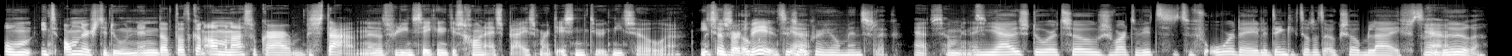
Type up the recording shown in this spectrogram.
om iets anders te doen. En dat, dat kan allemaal naast elkaar bestaan. En dat verdient zeker niet de schoonheidsprijs, maar het is natuurlijk niet zo, uh, niet zo zwart-wit. Het is ook weer heel menselijk. Ja, het is heel menselijk. En juist door het zo zwart-wit te veroordelen, denk ik dat het ook zo blijft Ja. gebeuren.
